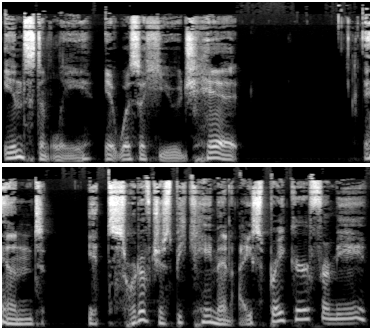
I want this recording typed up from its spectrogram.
instantly it was a huge hit. And it sort of just became an icebreaker for me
